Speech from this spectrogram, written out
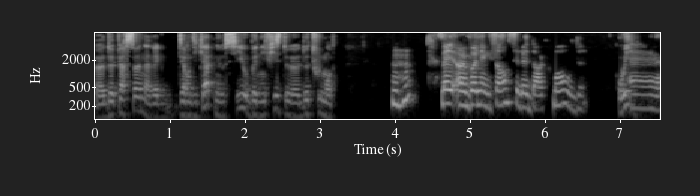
de personnes avec des handicaps, mais aussi au bénéfice de, tout le monde. Mm-hmm. Mais un bon exemple, c'est le dark mode oui. Euh,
